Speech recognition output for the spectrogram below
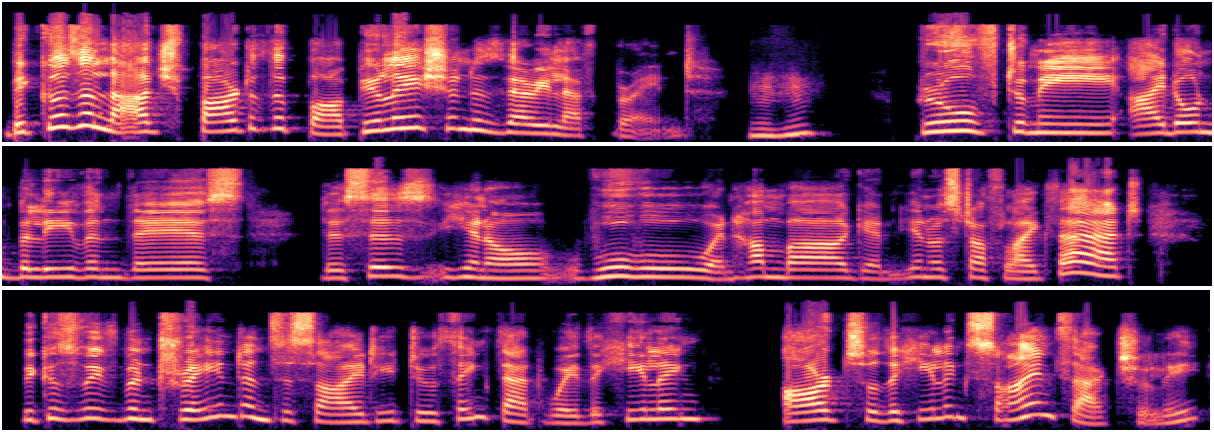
because a large part of the population is very left brained. Mm-hmm. Prove to me, I don't believe in this. This is, you know, woo woo and humbug and, you know, stuff like that because we've been trained in society to think that way. The healing arts or the healing science actually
